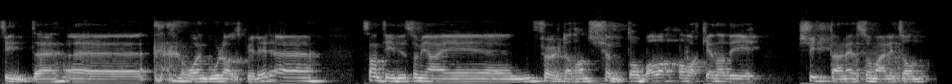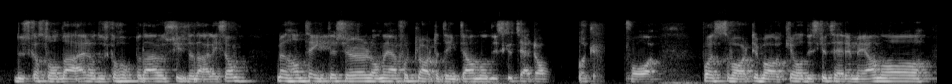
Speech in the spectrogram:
finte eh, og en god lagspiller. Samtidig som jeg følte at han skjønte håndball. Han var ikke en av de skytterne som er litt sånn Du skal stå der, og du skal hoppe der og skyte der, liksom. Men han tenkte sjøl, og når jeg forklarte ting til han og diskuterte om å få, få et svar tilbake og diskutere med han og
